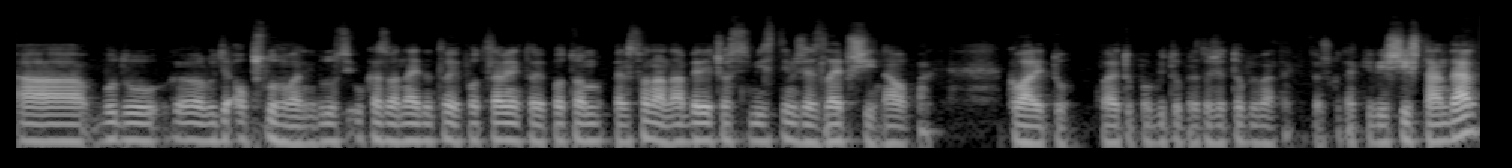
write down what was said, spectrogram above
a budú e, ľudia obsluhovaní. Budú si ukazovať na jednotlivé potraviny, ktoré potom personál naberie, čo si myslím, že zlepší naopak kvalitu, kvalitu pobytu, pretože to bude mať taký, trošku taký vyšší štandard.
